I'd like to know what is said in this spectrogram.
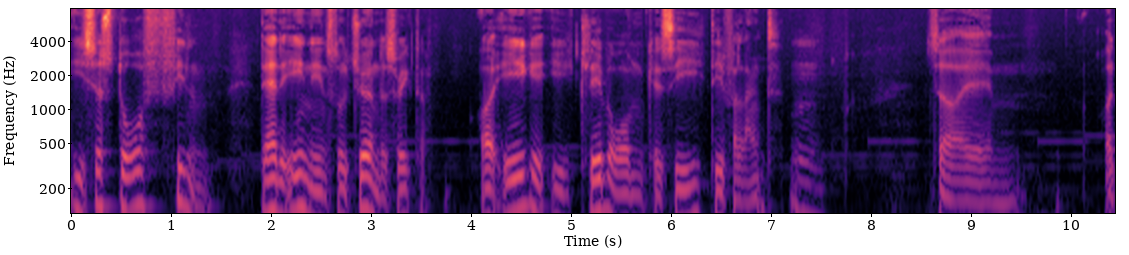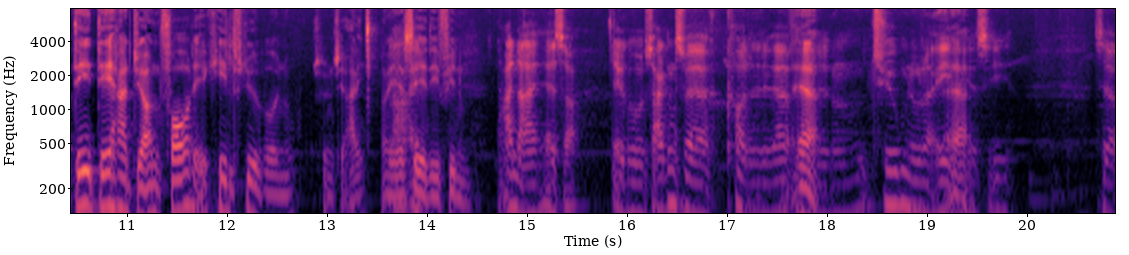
I så store film, der er det egentlig instruktøren, der svigter. Og ikke i klipperummet kan sige, det er for langt. mm, Så, øhm, og det, det har John Ford ikke helt styr på endnu, synes jeg, når Nej. jeg ser det i film. nej, nej, altså, det kunne sagtens være koldt i hvert fald Ja. ja. 20 minutter af, Ja. ja. vil jeg sige. Så,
